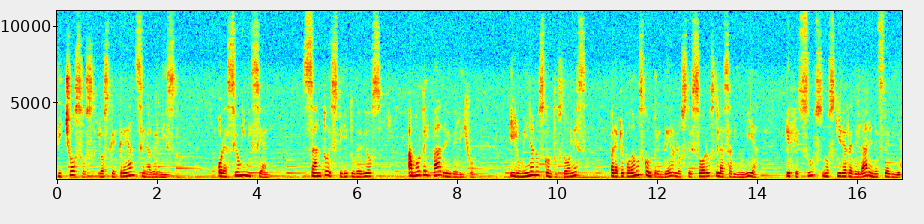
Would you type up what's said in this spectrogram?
Dichosos los que crean sin haber visto. Oración inicial. Santo Espíritu de Dios, amor del Padre y del Hijo, ilumínanos con tus dones para que podamos comprender los tesoros de la sabiduría que Jesús nos quiere revelar en este día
